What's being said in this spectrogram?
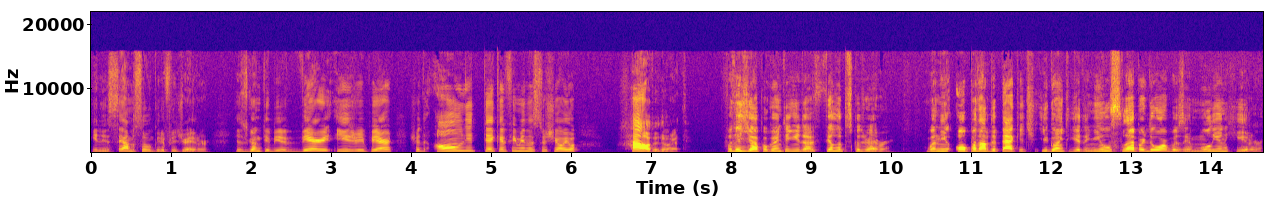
in a Samsung refrigerator. It's going to be a very easy repair, should only take a few minutes to show you how to do it. For this job, we're going to need a Phillips screwdriver. When you open up the package, you're going to get a new flapper door with a mullion heater.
